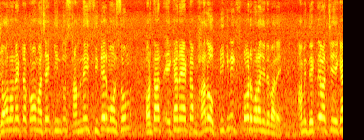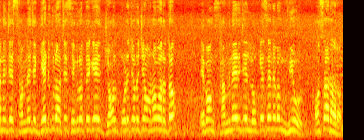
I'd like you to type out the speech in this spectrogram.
জল অনেকটা কম আছে, কিন্তু সামনেই শীতের মরশুম। অর্থাৎ এখানে একটা ভালো পিকনিক স্পট বলা যেতে পারে। আমি দেখতে পাচ্ছি এখানে যে সামনে যে গেটগুলো আছে, সেগুলো থেকে জল পড়ে চলেছে অনবরত এবং সামনের যে লোকেশন এবং ভিউ অসাধারণ।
